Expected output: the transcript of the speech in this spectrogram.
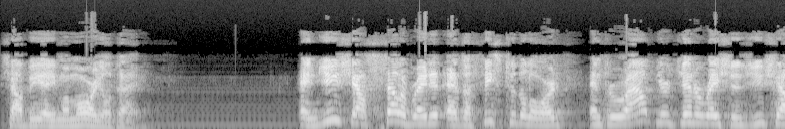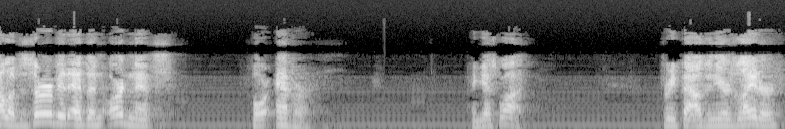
shall be a memorial day. And you shall celebrate it as a feast to the Lord, and throughout your generations you shall observe it as an ordinance forever. And guess what? 3,000 years later,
